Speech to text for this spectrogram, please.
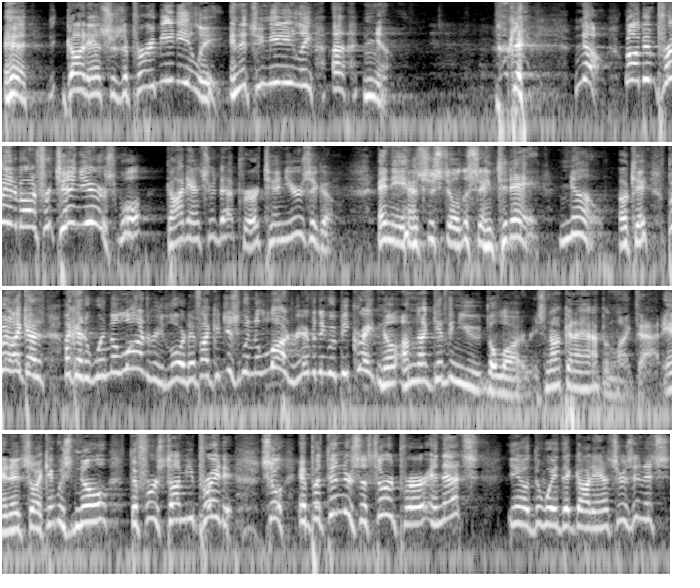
and God answers the prayer immediately. And it's immediately, uh, no. Okay? No. Well, I've been praying about it for 10 years. Well, God answered that prayer 10 years ago. And the answer is still the same today. No. Okay? But I got I got to win the lottery, Lord. If I could just win the lottery, everything would be great. No, I'm not giving you the lottery. It's not going to happen like that. And it's like it was no the first time you prayed it. So, but then there's a third prayer, and that's you know the way that God answers, and it's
